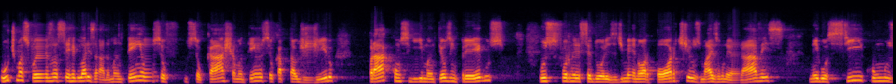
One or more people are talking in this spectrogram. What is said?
últimas coisas a ser regularizada. Mantenha o seu, o seu caixa, mantenha o seu capital de giro para conseguir manter os empregos, os fornecedores de menor porte, os mais vulneráveis, negocie com os,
